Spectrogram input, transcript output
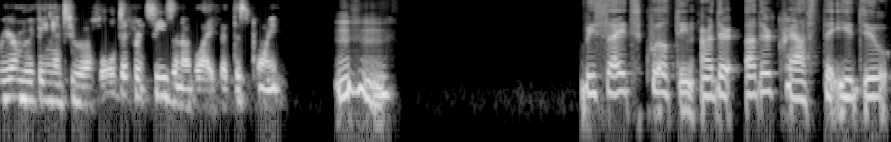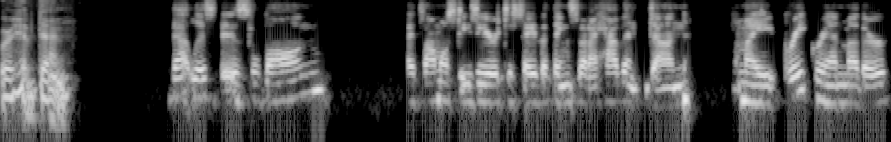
we are moving into a whole different season of life at this point. Mm-hmm. Besides quilting, are there other crafts that you do or have done? That list is long. It's almost easier to say the things that I haven't done. My great grandmother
